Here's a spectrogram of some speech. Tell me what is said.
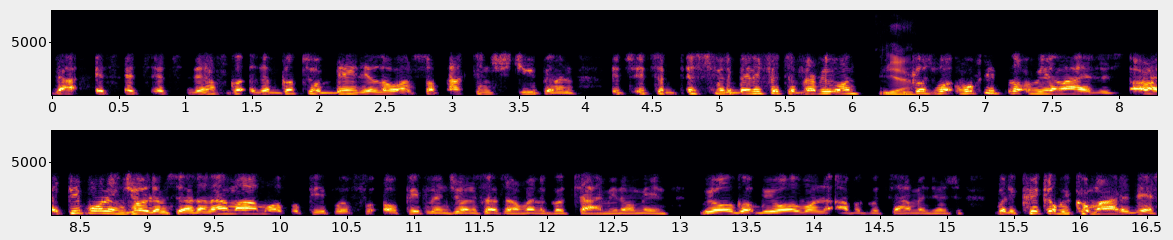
that it's it's it's they have got they've got to obey the law and stop acting stupid and it's it's a, it's for the benefit of everyone. Yeah, Because what, what people don't realize is, all right, people want to enjoy themselves, and I'm, I'm all for people for all people enjoying themselves and having a good time. You know what I mean? We all got we all want to have a good time and enjoy. But the quicker we come out of this,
